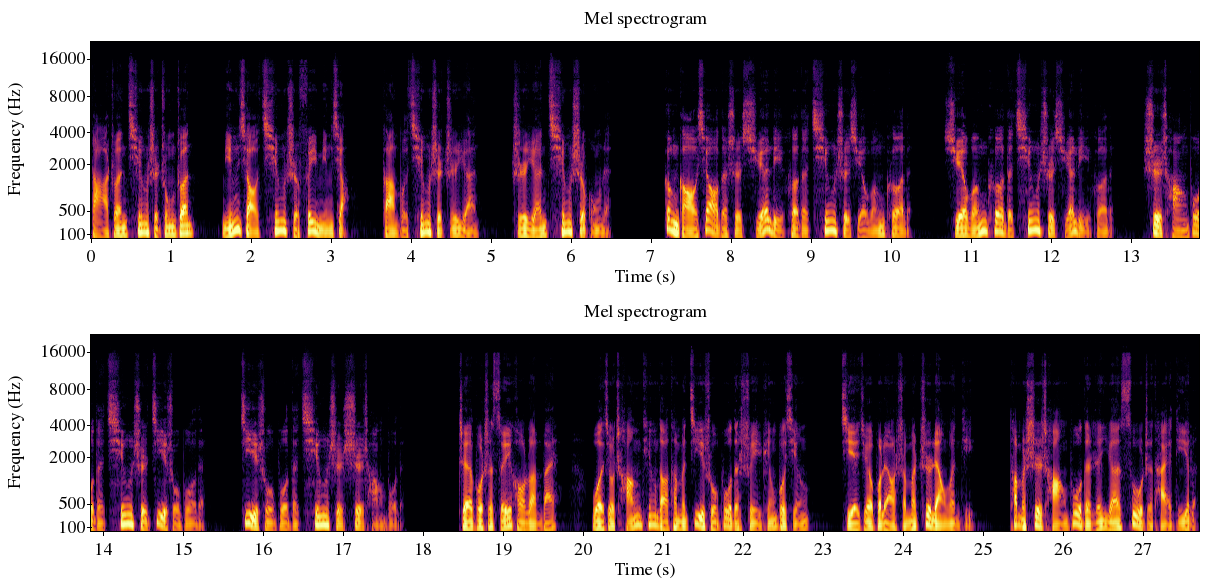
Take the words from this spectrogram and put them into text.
大专轻视中专，名校轻视非名校，干部轻视职员，职员轻视工人。更搞笑的是，学理科的轻视学文科的。学文科的轻视学理科的，市场部的轻视技术部的，技术部的轻视市场部的。这不是随口乱掰，我就常听到他们技术部的水平不行，解决不了什么质量问题；他们市场部的人员素质太低了，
